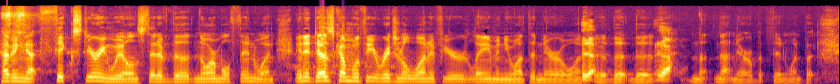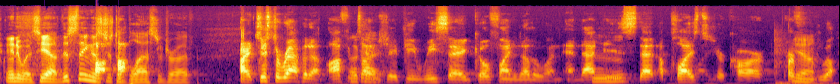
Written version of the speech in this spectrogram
having that thick steering wheel instead of the normal thin one. And it does come with the original one if you're lame and you want the narrow one, Yeah. uh, the the Yeah. n- not narrow but thin one. But anyways, yeah, this thing is just a blast to drive. All right, just to wrap it up. Oftentimes, Okay. JP, we say go find another one, and that is that applies to your car perfectly Mm-hmm. Yeah. well.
